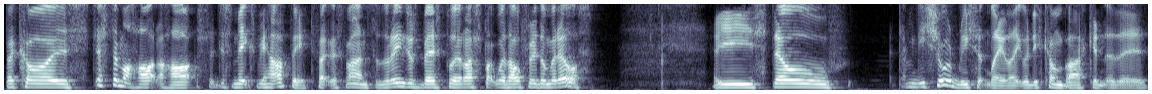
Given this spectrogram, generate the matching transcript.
because just in my heart of hearts, it just makes me happy to pick this man. So the Rangers' best player, I stuck with Alfredo Morelos. He's still. I mean, he showed recently, like when he's come back into the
